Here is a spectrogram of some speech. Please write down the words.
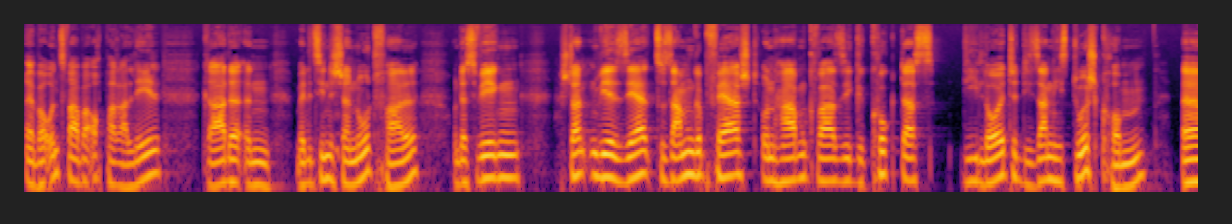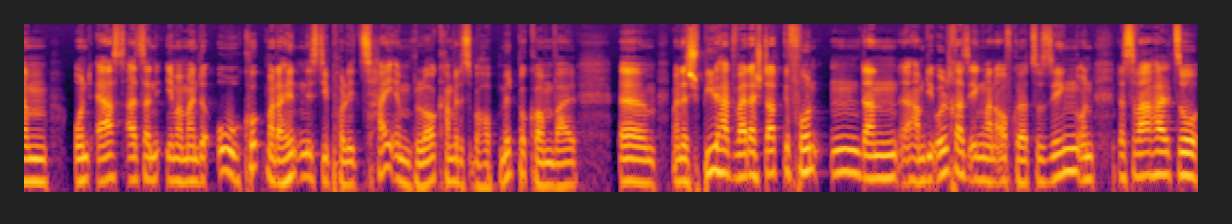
Äh, bei uns war aber auch parallel gerade ein medizinischer Notfall und deswegen standen wir sehr zusammengepfercht und haben quasi geguckt, dass die Leute, die Sannys durchkommen ähm, und erst als dann jemand meinte, oh, guck mal, da hinten ist die Polizei im Block, haben wir das überhaupt mitbekommen, weil ähm, das Spiel hat weiter stattgefunden, dann haben die Ultras irgendwann aufgehört zu singen und das war halt so,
